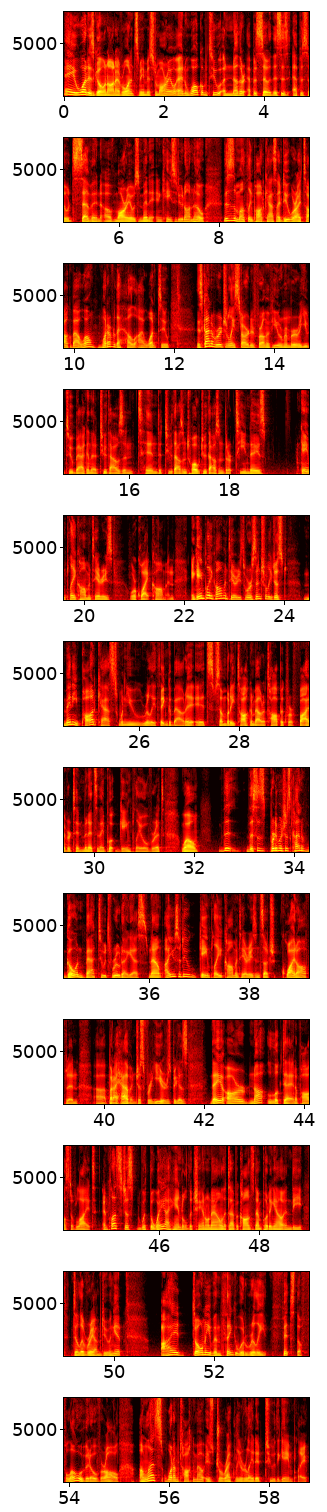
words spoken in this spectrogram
Hey, what is going on, everyone? It's me, Mr. Mario, and welcome to another episode. This is episode 7 of Mario's Minute. In case you do not know, this is a monthly podcast I do where I talk about, well, whatever the hell I want to. This kind of originally started from, if you remember YouTube back in the 2010 to 2012, 2013 days, gameplay commentaries were quite common. And gameplay commentaries were essentially just mini podcasts when you really think about it. It's somebody talking about a topic for five or 10 minutes and they put gameplay over it. Well, th- this is pretty much just kind of going back to its root, I guess. Now, I used to do gameplay commentaries and such quite often, uh, but I haven't just for years because they are not looked at in a positive light. And plus, just with the way I handle the channel now and the type of content I'm putting out and the delivery I'm doing it, I don't even think it would really fit the flow of it overall, unless what I'm talking about is directly related to the gameplay.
